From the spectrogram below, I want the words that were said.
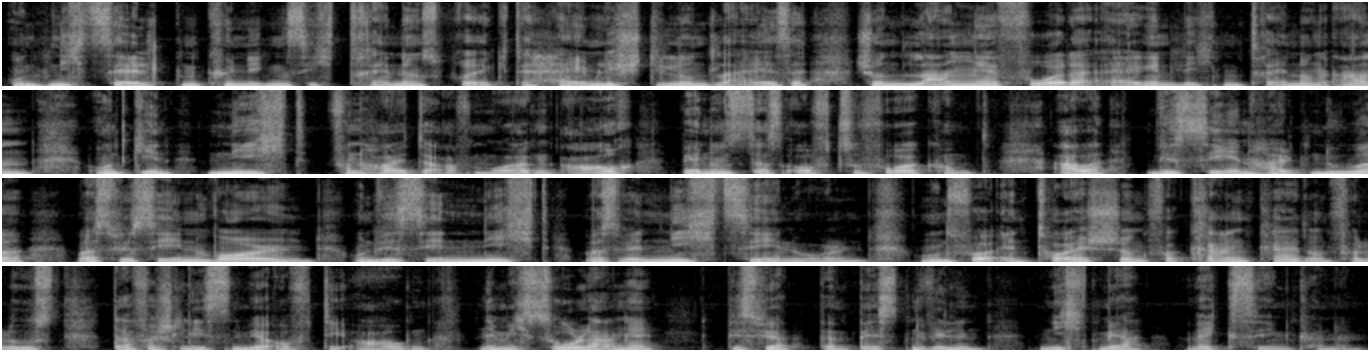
Und nicht selten kündigen sich Trennungsprojekte heimlich still und leise schon lange vor der eigentlichen Trennung an und gehen nicht von heute auf morgen, auch wenn uns das oft so vorkommt. Aber wir sehen halt nur, was wir sehen wollen und wir sehen nicht, was wir nicht sehen wollen. Und vor Enttäuschung, vor Krankheit und Verlust, da verschließen wir oft die Augen, nämlich so lange, bis wir beim besten Willen nicht mehr wegsehen können.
